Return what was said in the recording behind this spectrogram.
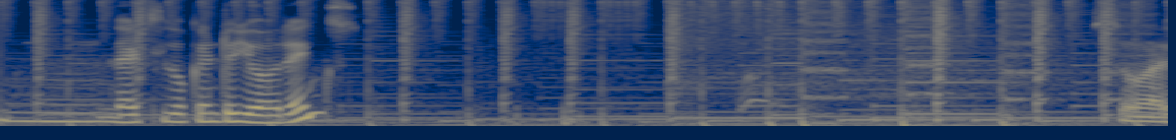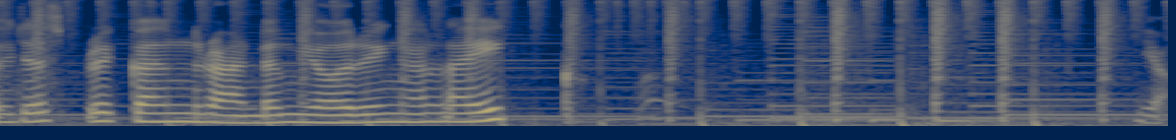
Mm, let's look into earrings. So i'll just pick a random earring i like. Yeah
